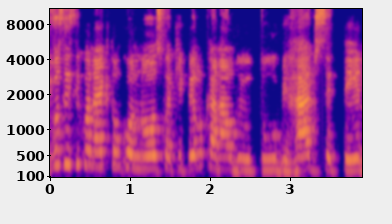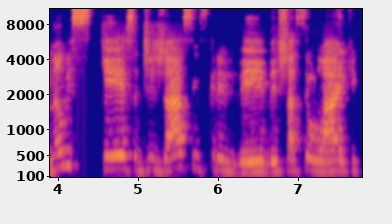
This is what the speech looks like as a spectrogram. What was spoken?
vocês se conectam conosco aqui pelo canal do YouTube, Rádio CT. Não esqueça de já se inscrever, deixar seu like,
